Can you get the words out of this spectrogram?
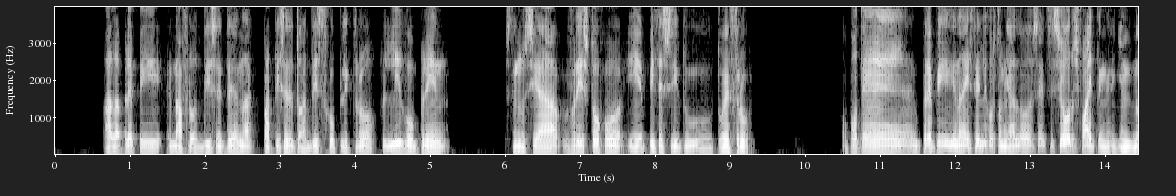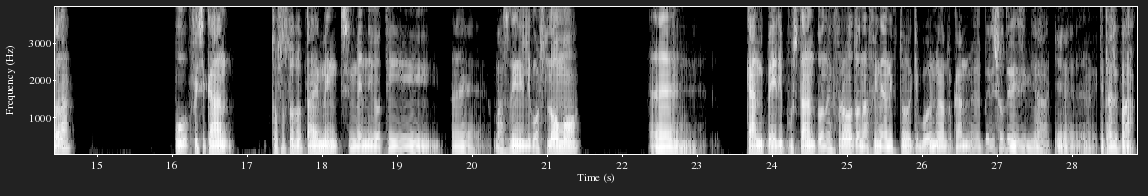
αλλά πρέπει να φροντίσετε να πατήσετε το αντίστοιχο πλήκτρο λίγο πριν στην ουσία βρει στόχο η επίθεση του, του εχθρού. Οπότε πρέπει να είστε λίγο στο μυαλό έτσι, σε όρους fighting εκείνη την ώρα που φυσικά το σωστό το timing σημαίνει ότι ε, μας δίνει λίγο σλόμο ε, κάνει περίπου στάν τον εχθρό, τον αφήνει ανοιχτό και μπορούμε να του κάνουμε περισσότερη ζημιά και, και τα λοιπά.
